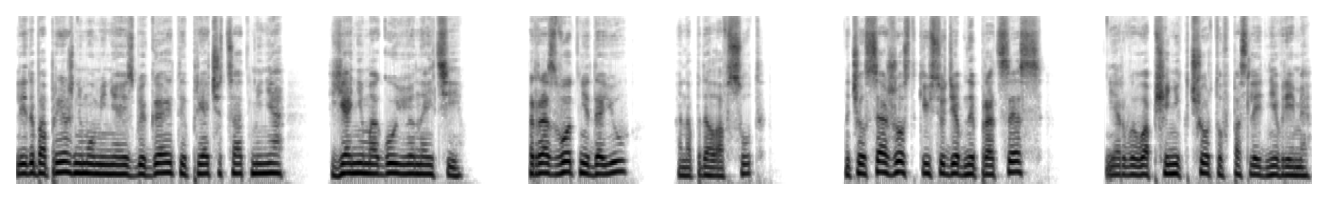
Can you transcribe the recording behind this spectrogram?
Лида по-прежнему меня избегает и прячется от меня. Я не могу ее найти. Развод не даю. Она подала в суд. Начался жесткий судебный процесс. Нервы вообще ни к черту в последнее время,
